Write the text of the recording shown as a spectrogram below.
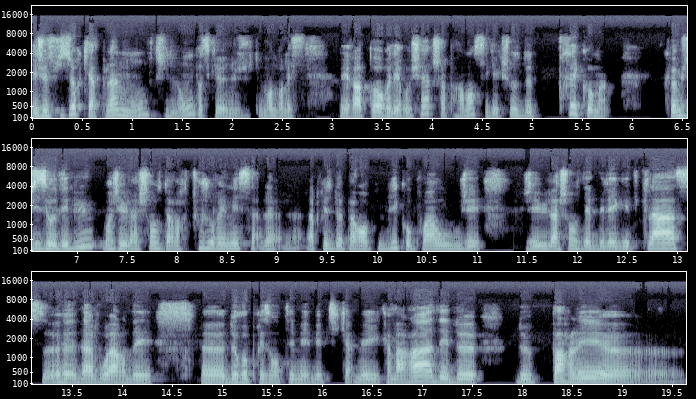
Et je suis sûr qu'il y a plein de monde qui l'ont parce que justement dans les, rapports et les recherches, apparemment, c'est quelque chose de très commun. Comme je disais au début, moi j'ai eu la chance d'avoir toujours aimé la, prise de parole en public au point où j'ai j'ai eu la chance d'être délégué de classe, euh, d'avoir des, euh, de représenter mes, mes petits mes camarades et de de parler euh,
